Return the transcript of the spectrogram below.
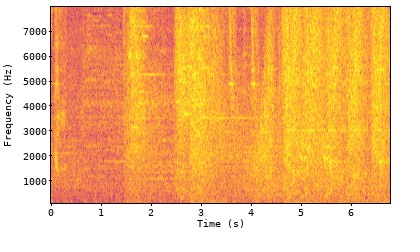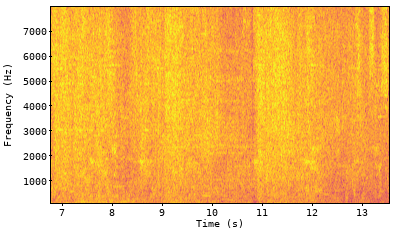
いか。生き恥を探し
